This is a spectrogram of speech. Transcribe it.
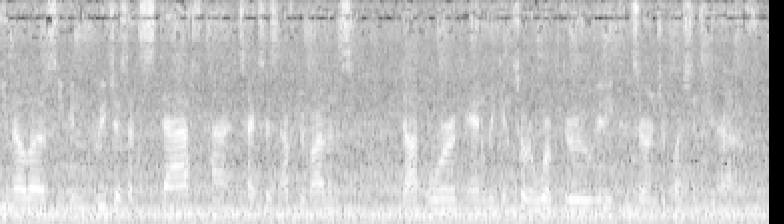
email us. You can reach us at staff at texasafterviolence.org and we can sort of work through any concerns or questions you have.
